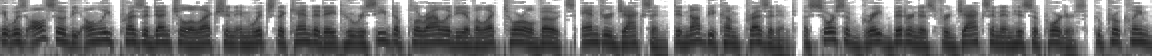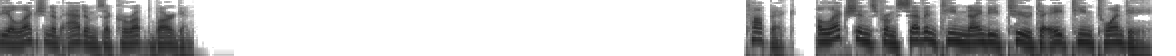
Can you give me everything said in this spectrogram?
It was also the only presidential election in which the candidate who received a plurality of electoral votes Andrew Jackson did not become president, a source of great bitterness for Jackson and his supporters, who proclaimed the election of Adams a corrupt bargain. Elections from 1792 to 1820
